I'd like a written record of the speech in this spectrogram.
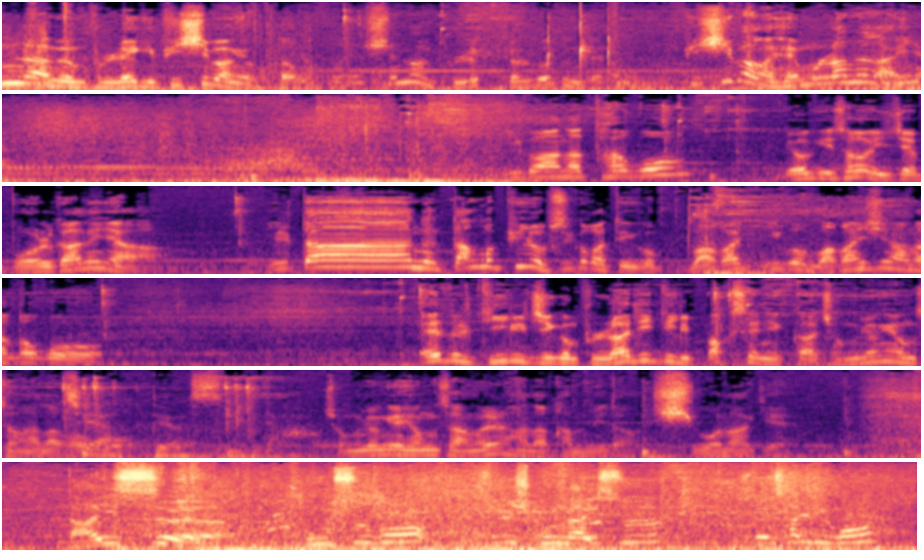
신라면 블랙이 PC방에 없다고? 그래? 신라면 블랙 별로던데 PC방은 해물라면 아니냐? 이거 하나 타고 여기서 이제 뭘 가느냐 일단은 딴 거 필요 없을 것 같아 이거 마간 이거 마간신 하나 가고 애들 딜 지금 블라디 딜이 빡세니까 정령 영상 하나 가고 제압되었습니다. 정령의 형상을 하나 갑니다. 시원하게. 나이스! 공 쓰고, 슬래시 공 나이스, 쎄 살리고.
